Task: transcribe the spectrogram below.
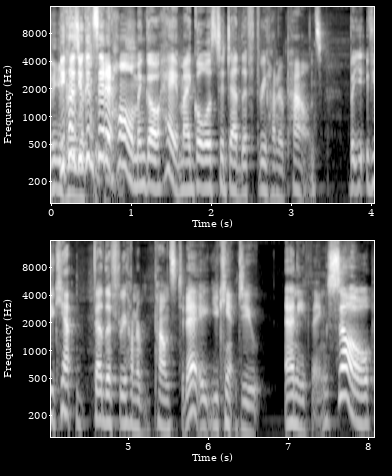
because you can sit at home and go hey my goal is to deadlift 300 pounds. But if you can't deadlift 300 pounds today you can't do anything. So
